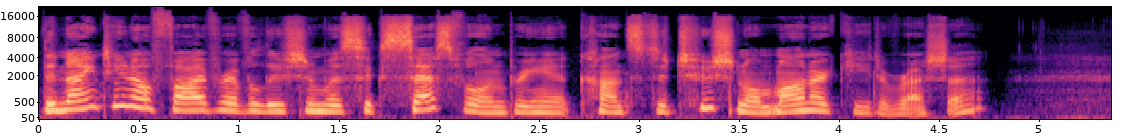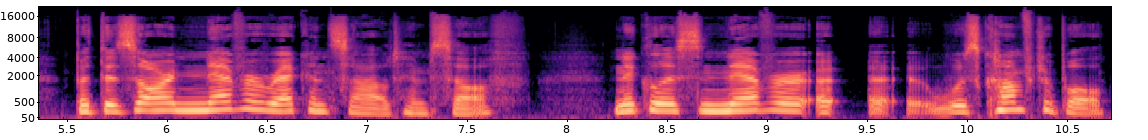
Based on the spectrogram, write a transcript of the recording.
The 1905 revolution was successful in bringing a constitutional monarchy to Russia, but the Tsar never reconciled himself. Nicholas never uh, uh, was comfortable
